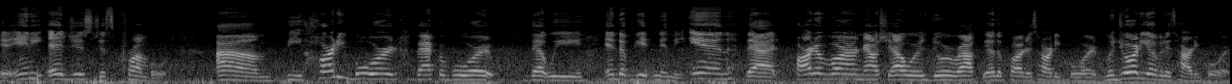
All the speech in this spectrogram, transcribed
Any edges just crumbled. Um, the Hardie board, backer board that we end up getting in the end, that part of our now shower is Dura-Rock, the other part is Hardie board. Majority of it is Hardie board.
